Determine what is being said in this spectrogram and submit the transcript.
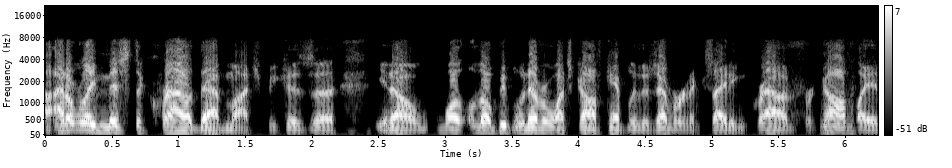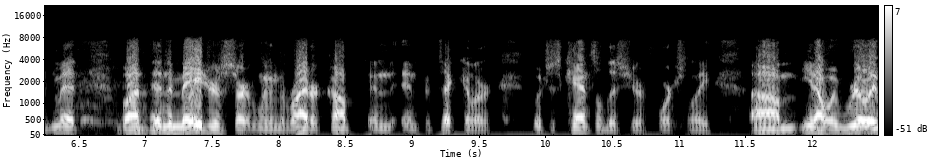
I don't really miss the crowd that much because, uh, you know, well, although people who never watch golf can't believe there's ever an exciting crowd for golf, I admit. But in the majors, certainly in the Ryder Cup in, in particular, which is canceled this year, fortunately, um, you know, it really,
